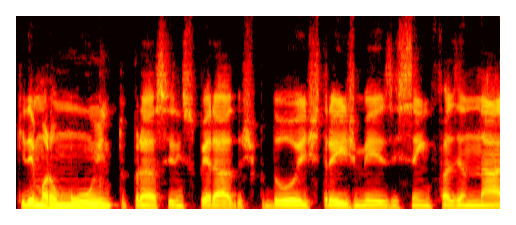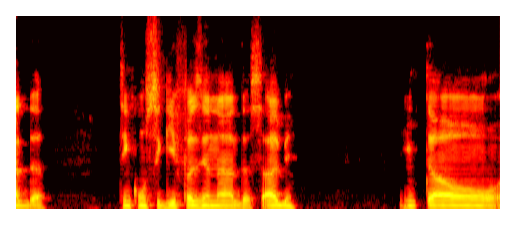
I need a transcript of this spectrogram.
que demoram muito para serem superados, tipo, dois, três meses sem fazer nada, sem conseguir fazer nada, sabe? Então,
